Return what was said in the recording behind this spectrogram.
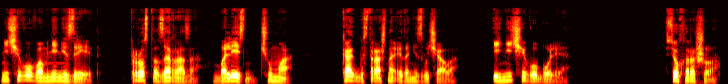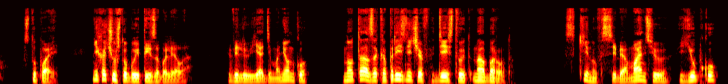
Ничего во мне не зреет. Просто зараза, болезнь, чума. Как бы страшно это ни звучало. И ничего более. Все хорошо. Ступай. Не хочу, чтобы и ты заболела. Велю я демоненку, но та, закапризничав, действует наоборот. Скинув с себя мантию, юбку,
